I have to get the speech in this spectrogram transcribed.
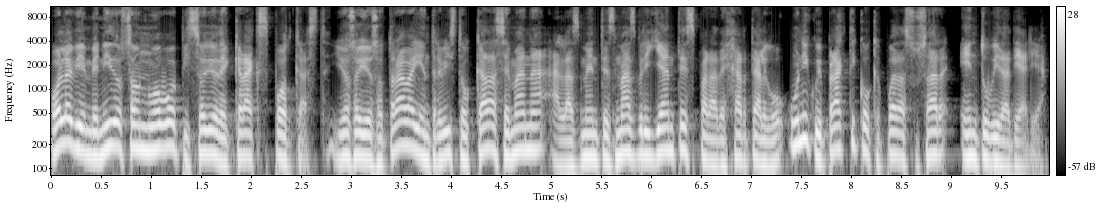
Hola y bienvenidos a un nuevo episodio de Cracks Podcast. Yo soy Osotrava y entrevisto cada semana a las mentes más brillantes para dejarte algo único y práctico que puedas usar en tu vida diaria.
